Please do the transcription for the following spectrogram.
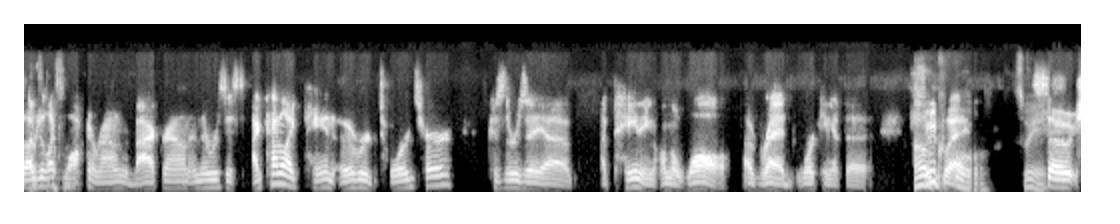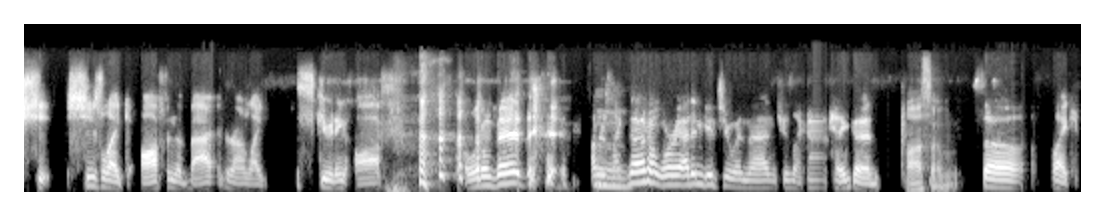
so I'm just like walking around in the background and there was this, I kind of like pan over towards her because there was a, uh, a painting on the wall of red working at the oh, foodway. Cool. Sweet. So she she's like off in the background, like scooting off a little bit. I'm just like, mm. no, don't worry, I didn't get you in that. And she's like, okay, good. Awesome. So like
